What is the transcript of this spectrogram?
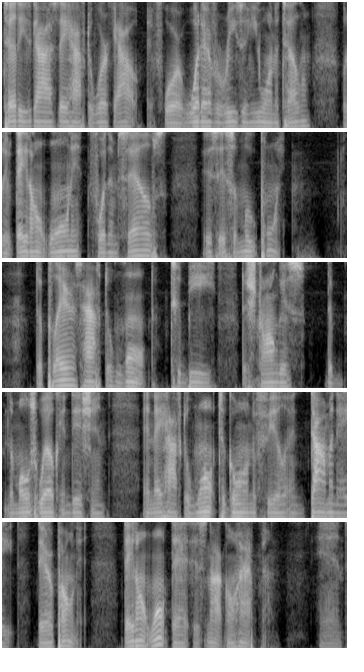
tell these guys they have to work out for whatever reason you want to tell them, but if they don't want it for themselves, it's it's a moot point. The players have to want to be the strongest, the the most well conditioned, and they have to want to go on the field and dominate their opponent. If they don't want that, it's not gonna happen. And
